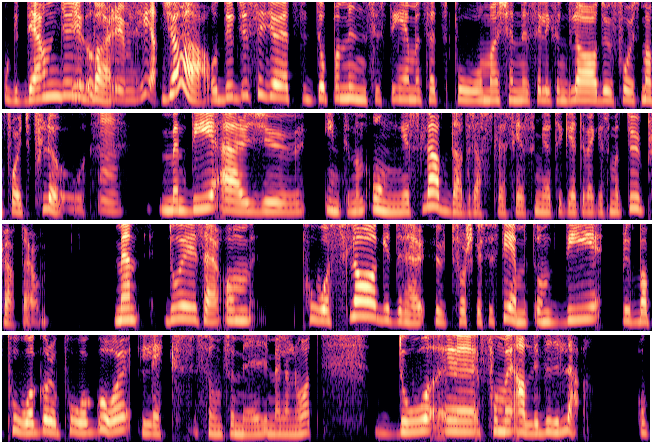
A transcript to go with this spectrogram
Och den gör ju bara... upprymdhet. Ja, och det, det gör ju att dopaminsystemet sätts på och man känner sig liksom glad och euforisk, man får ett flow. Mm. Men det är ju inte någon ångestladdad rastlöshet som jag tycker att det verkar som att du pratar om. Men då är det så här, om påslaget i det här utforskarsystemet, om det bara pågår och pågår, läx som för mig emellanåt, då eh, får man ju aldrig vila. Och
